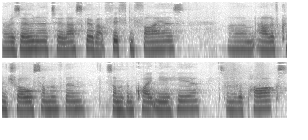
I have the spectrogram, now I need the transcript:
Arizona to Alaska, about 50 fires, um, out of control, some of them, some of them quite near here, some of the parks.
